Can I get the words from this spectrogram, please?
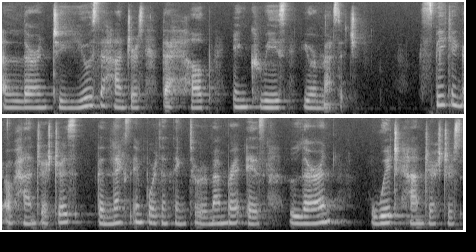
and learn to use the hand gestures that help increase your message. Speaking of hand gestures, the next important thing to remember is learn which hand gestures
